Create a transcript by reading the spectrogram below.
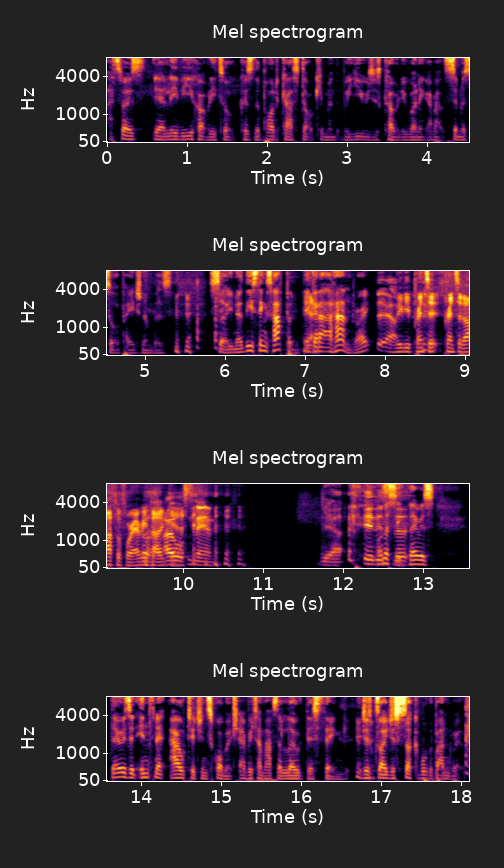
I suppose, yeah, Levy, you can't really talk because the podcast document that we use is currently running about similar sort of page numbers. so you know these things happen; they Yeah. get out of hand, right? Yeah. Maybe prints it prints it off before every Uh, I podcast. man. Yeah. It is Honestly, the- there is there is an internet outage in Squamish every time I have to load this thing, It just because I just suck up all the bandwidth.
